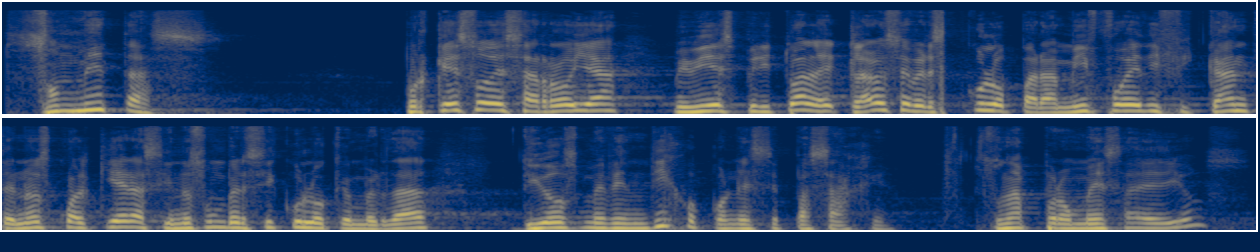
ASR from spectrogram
Son metas. Porque eso desarrolla mi vida espiritual. Eh, claro, ese versículo para mí fue edificante, no es cualquiera, sino es un versículo que en verdad Dios me bendijo con ese pasaje. Es una promesa de Dios.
